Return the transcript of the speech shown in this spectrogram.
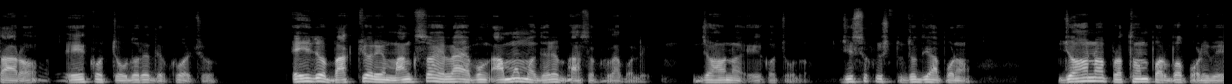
ତାର ଏକ ଚଉଦରେ ଦେଖୁଅଛୁ ଏହି ଯେଉଁ ବାକ୍ୟରେ ମାଂସ ହେଲା ଏବଂ ଆମ ମଧ୍ୟରେ ବାସ କଲା ବୋଲି ଜହନ ଏକ ଚଉଦ। ଯୀଶୁଖ୍ରୀଷ୍ଟ ଯଦି ଆପଣ ଜହନ ପ୍ରଥମ ପର୍ବ ପଢ଼ିବେ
